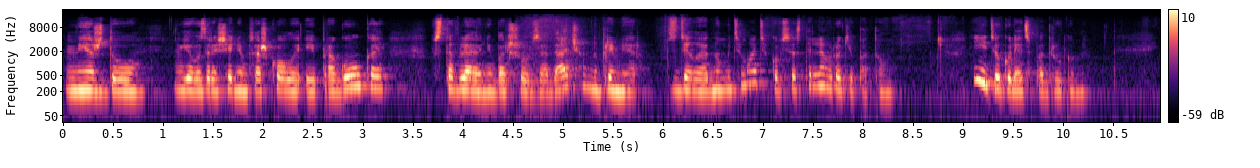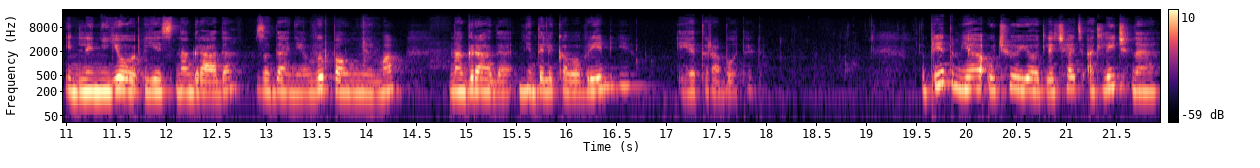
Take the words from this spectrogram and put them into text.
между ее возвращением со школы и прогулкой вставляю небольшую задачу, например, сделай одну математику, все остальные уроки потом. И иди гулять с подругами. И для нее есть награда, задание выполнимо, награда недалека во времени, и это работает. При этом я учу ее отличать отличное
